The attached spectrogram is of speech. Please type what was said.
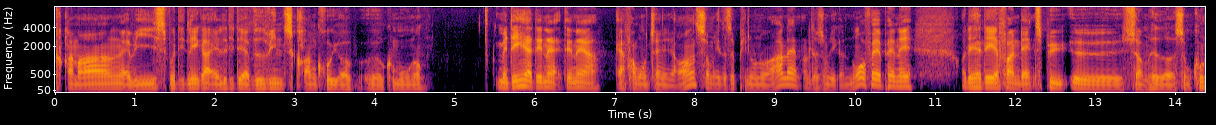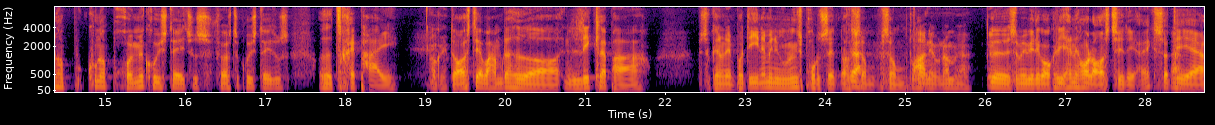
Cremant, Avis, hvor de ligger alle de der hvidvins Grand Cru øh, kommuner. Men det her, den er, den er, er fra Montagne de Rance, som ellers er Pinot Noir-land, og det som ligger nord for Epernay. Og det her, det er fra en landsby, øh, som hedder, som kun har, kun har Premier Cru-status, første Cru-status, og hedder Trepaille. Okay. Det er også der, hvor ham, der hedder Le Clapare, hvis du kender den på, det er en af mine yndlingsproducenter, Ja, som, som, Du har nævnt ham her. øh, som jeg virkelig godt kan lide. Han holder også til der, ikke? Så ja. det er...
